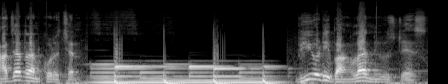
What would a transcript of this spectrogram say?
হাজার রান করেছেন। VOD Bangla news desk.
